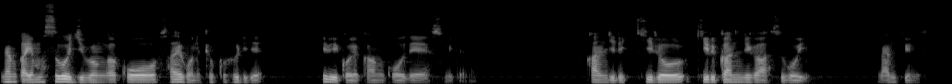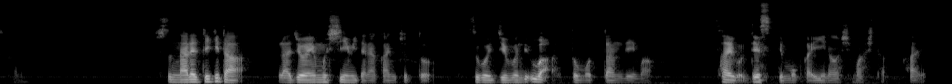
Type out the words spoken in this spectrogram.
なんか今すごい自分がこう、最後の曲振りで、日々これ観光です、みたいな。感じで着る、着る感じがすごい、なんて言うんですかね。ちょっと慣れてきたラジオ MC みたいな感じ、ちょっと、すごい自分で、うわっと思ったんで、今、最後ですってもう一回言い直しました。はい。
